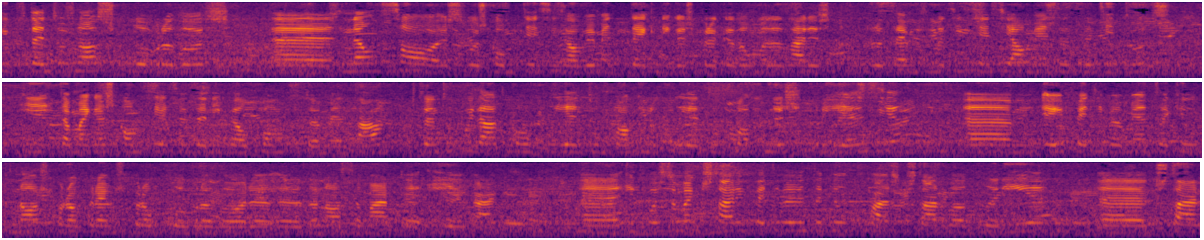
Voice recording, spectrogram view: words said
e, portanto, os nossos colaboradores, uh, não só as suas competências, obviamente, técnicas para cada uma das áreas que recrutamos, mas essencialmente as atitudes e também as competências a nível comportamental. Portanto, o cuidado com o cliente, o foco no cliente, o foco na experiência um, é efetivamente aquilo que nós procuramos para um colaborador uh, da nossa marca IHG. Uh, e depois também gostar efetivamente daquilo que faz, gostar da hotelaria, uh, gostar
